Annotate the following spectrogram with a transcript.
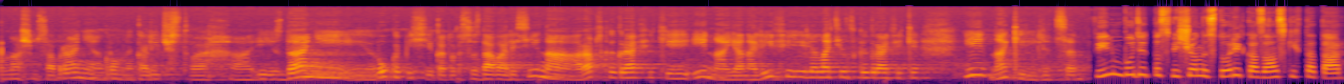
В нашем собрании огромное количество а, и изданий, и рукописей, которые создавались и на арабской графике, и на янолифе или латинской графике, и на кириллице. Фильм будет посвящен истории казанских татар,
